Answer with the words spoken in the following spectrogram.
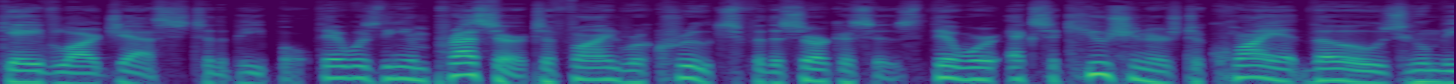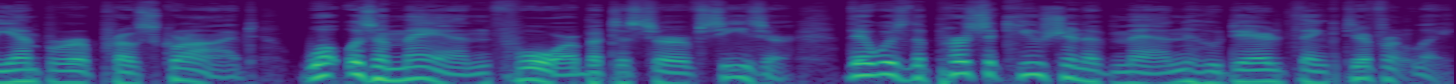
gave largesse to the people. There was the impressor to find recruits for the circuses. There were executioners to quiet those whom the emperor proscribed. What was a man for but to serve Caesar? There was the persecution of men who dared think differently,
